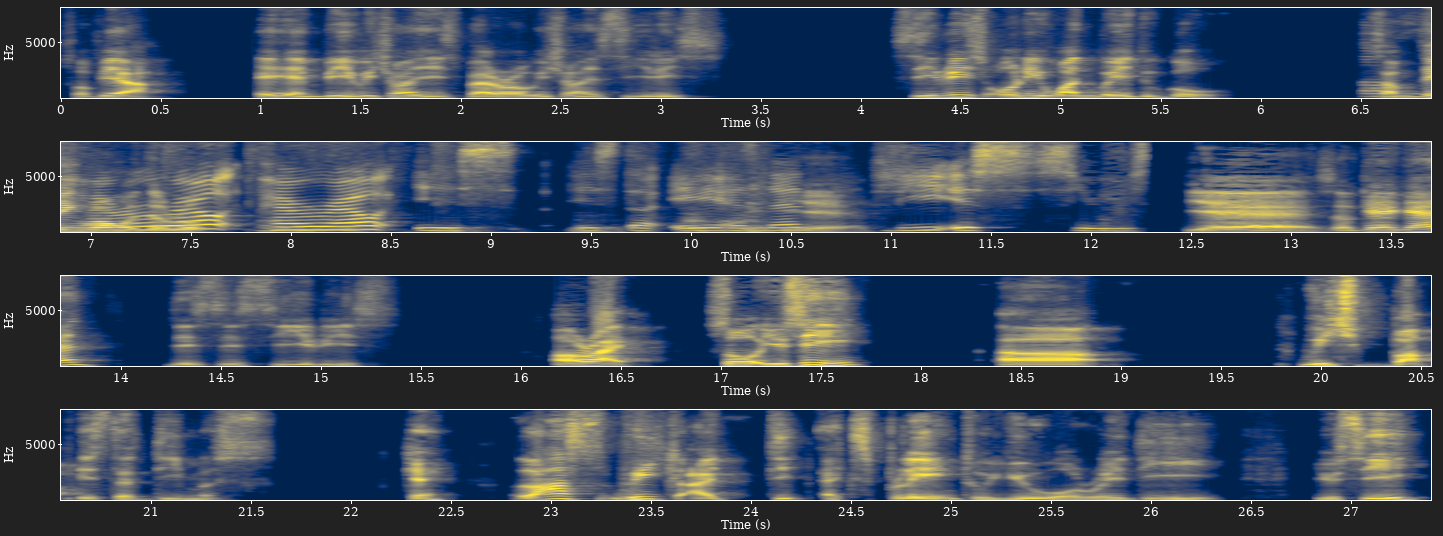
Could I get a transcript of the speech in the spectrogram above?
Sophia, A and B, which one is parallel, which one is series? Series only one way to go. Um, Something wrong with the road. Parallel- Parallel is is the A and then Yes. B is series. Yes. Okay, again. This is series. All right. So you see, uh, which bulb is the dimmest? Okay. Last week I did explain to you already. You see,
